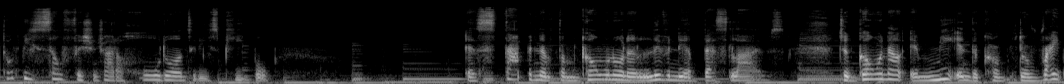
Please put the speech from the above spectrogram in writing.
don't be selfish and try to hold on to these people and stopping them from going on and living their best lives, to going out and meeting the, the right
